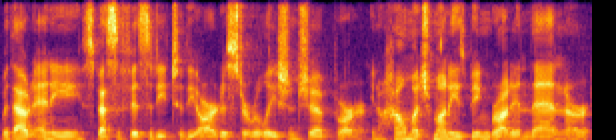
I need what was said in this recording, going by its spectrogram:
without any specificity to the artist or relationship or you know how much money is being brought in then or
